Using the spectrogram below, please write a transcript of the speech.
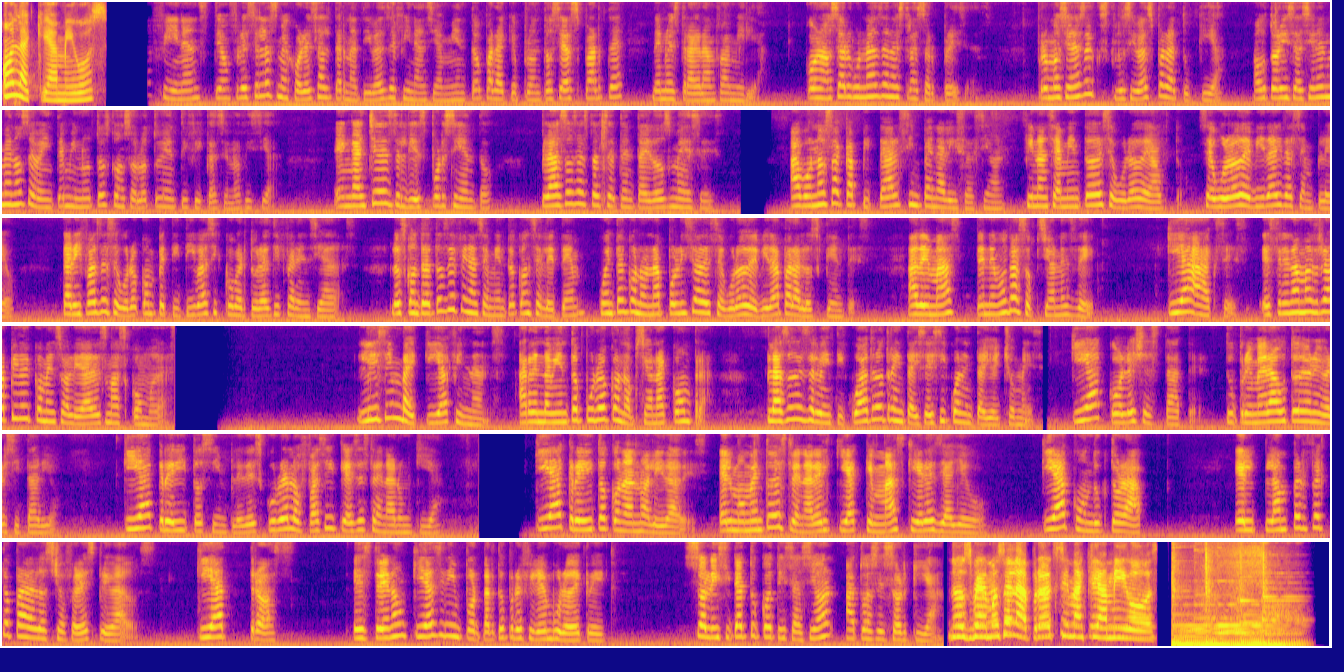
Hola Kia amigos. Finance te ofrece las mejores alternativas de financiamiento para que pronto seas parte de nuestra gran familia. Conoce algunas de nuestras sorpresas. Promociones exclusivas para tu Kia. Autorización en menos de 20 minutos con solo tu identificación oficial. Enganche desde el 10%. Plazos hasta el 72 meses. Abonos a capital sin penalización. Financiamiento de seguro de auto. Seguro de vida y desempleo tarifas de seguro competitivas y coberturas diferenciadas. Los contratos de financiamiento con Celetem cuentan con una póliza de seguro de vida para los clientes. Además, tenemos las opciones de Kia Access, estrena más rápido y con mensualidades más cómodas. Leasing by Kia Finance, arrendamiento puro con opción a compra, plazo desde el 24, 36 y 48 meses. Kia College Starter, tu primer auto de universitario, Kia Crédito Simple. Descubre lo fácil que es estrenar un Kia. Kia Crédito con anualidades. El momento de estrenar el Kia que más quieres ya llegó. Kia Conductor App. El plan perfecto para los choferes privados. Kia Trust. Estrena un Kia sin importar tu perfil en buro de crédito. Solicita tu cotización a tu asesor Kia. Nos vemos en la próxima, Kia amigos.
